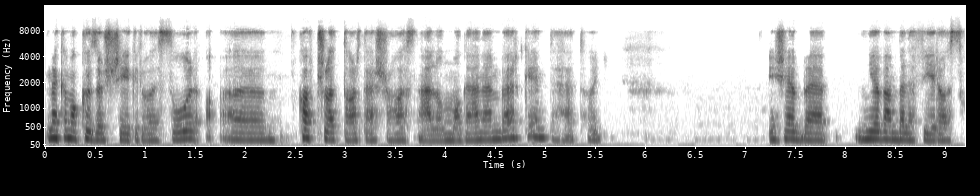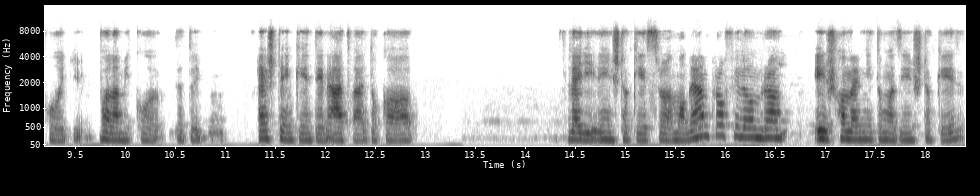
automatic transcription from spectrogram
nekem a közösségről szól, a kapcsolattartásra használom magánemberként, tehát, hogy és ebbe nyilván belefér az, hogy valamikor, tehát hogy esténként én átváltok a legyél Instakészről magánprofilomra, és ha megnyitom az Instakész,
